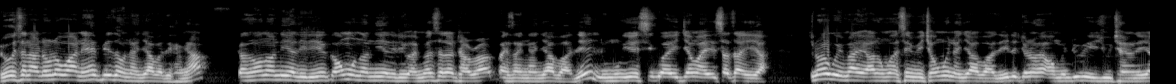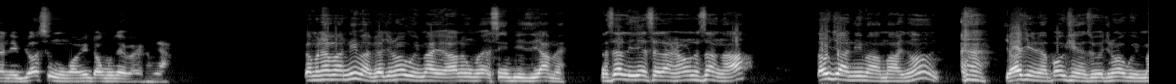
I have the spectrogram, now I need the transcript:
လူစနာတုံးတော့ဝနဲ့ပြည့်စုံနိုင်ကြပါစေခင်ဗျာ။ကံကောင်းသောနေ့ရက်လေးတွေကောင်းမွန်သောနေ့ရက်လေးတွေကိုအမြတ်ဆက်လက်ထားရပိုင်ဆိုင်နိုင်ကြပါစေ။လူမှုရေးစီးပွားရေးကျန်းမာရေးဆက်ဆက်ရေးရကျွန်တော်ကိုယ်မရအားလုံးပဲအဆင်ပြေချုံးမွေးနိုင်ကြပါစေလို့ကျွန်တော်ရဲ့အောင်မင်တူရီ YouTube channel လေးကနေပြီးတော့ဆုမွန်ကောင်းလေးတောင်းပေးလိုက်ပါတယ်ခင်ဗျာ။ကမ္ဘာမှာနေ့မှာပြကျွန်တော်ကိုယ်မရအားလုံးပဲအဆင်ပြေစေရမယ်။24ရက်ဆက်လက်2025 တောက်ကြနေမှာမှာနော် ရကျင်တဲ့ပေါက်ချင်ဆိုတော့ကျွန်တော်ကိုယ်မ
